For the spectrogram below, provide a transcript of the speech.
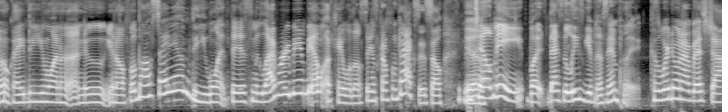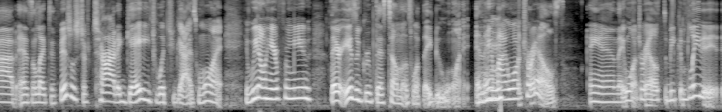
Okay, do you want a new, you know, football stadium? Do you want this new library being built? Okay, well, those things come from taxes. So you yeah. tell me, but that's at least giving us input because we're doing our best job as elected officials to try to gauge what you guys want. If we don't hear from you, there is a group that's telling us what they do want, and mm-hmm. they might want trails. And they want trails to be completed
